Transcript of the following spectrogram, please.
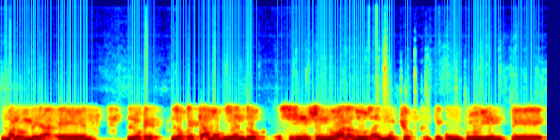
Bueno, mira, eh, lo que lo que estamos viendo, sin, sin lugar a duda, hay muchos que concluyen que,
